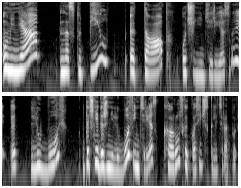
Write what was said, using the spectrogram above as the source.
у меня наступил этап очень интересный. Это любовь, точнее даже не любовь, интерес к русской классической литературе.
